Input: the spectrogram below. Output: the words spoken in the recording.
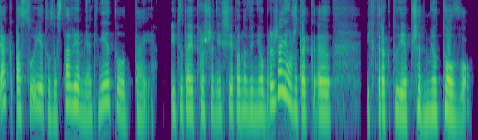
Jak pasuje, to zostawiam, jak nie, to oddaję. I tutaj proszę, niech się panowie nie obrażają, że tak e, ich traktuję przedmiotowo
